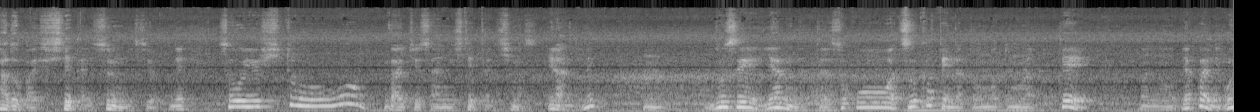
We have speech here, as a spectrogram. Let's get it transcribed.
アドバイスしてたりするんですよ。で、そういう人を外注さんにしてたりします。選んでね。うん。どうせやるんだったら、そこは通過点だと思ってもらって、あの、やっぱりね、教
